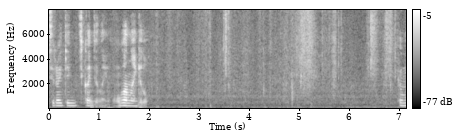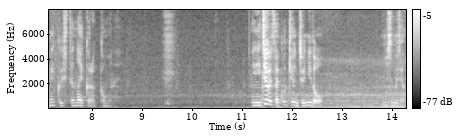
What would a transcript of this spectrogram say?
白池に近いんじゃないわかんないけど。メイクしてないからかもね。日曜日最高気温12度？もうすぐじゃん。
